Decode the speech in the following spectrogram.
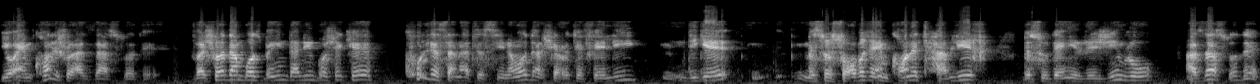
یا امکانش رو از دست داده. و شاید هم باز به این دلیل باشه که کل صنعت سینما در شرایط فعلی دیگه مثل سابق امکان تبلیغ به سود این رژیم رو از دست داده.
